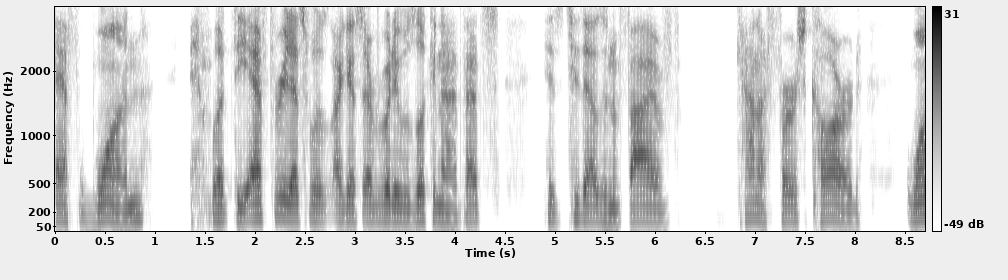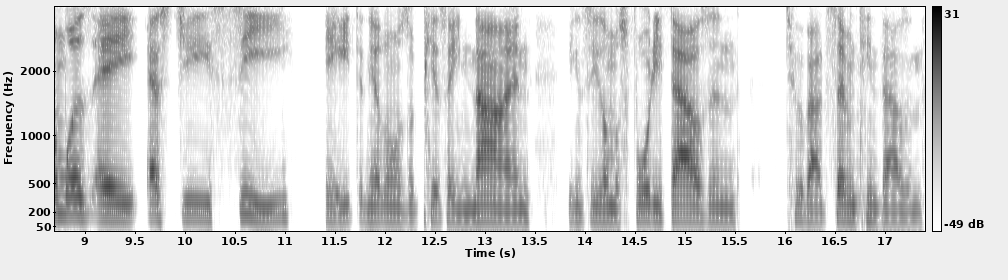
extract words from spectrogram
F1, but the F3 that's what I guess everybody was looking at. That's his 2005 kind of first card. One was a SGC 8 and the other one was a PSA 9. You can see it's almost 40,000 to about 17,000.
